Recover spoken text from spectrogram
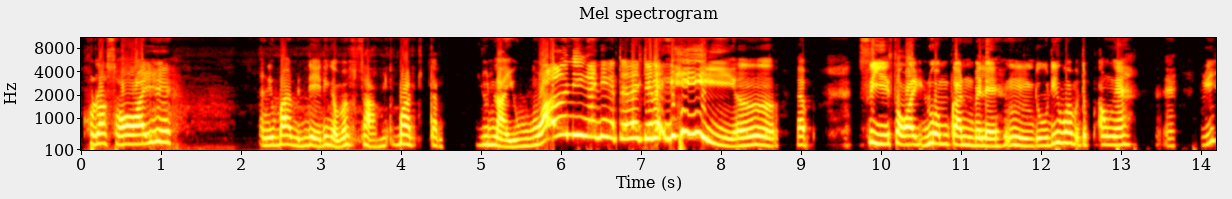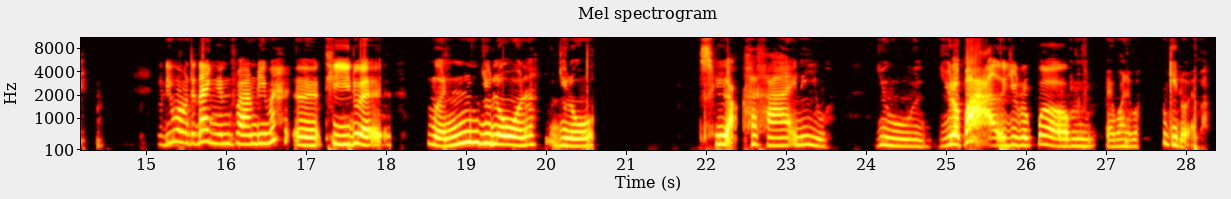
คนละซอยเฮอันนี้บ้านเป็นเดทนี่กับว่าสามบ้านติดกัน อยู่ไหนวะเออนี่ไงนี่ไงเจอแล้วเจอแล้วนี่เออ สี่ซอยรวมกันไปเลย อืม ดูดิว่ามันจะเอาไงดูดิดูดิว่ามันจะได้เงินฟาร์มดีไหมเออทีด้วย เหมือนยูโรนะยูโรเชื่อคล้ายๆไอ้นี่อยู่ อยู่ยูโรป้าเออยูโรป้าแปลว่าอะไรวะมันกี่โดอะไรวะ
